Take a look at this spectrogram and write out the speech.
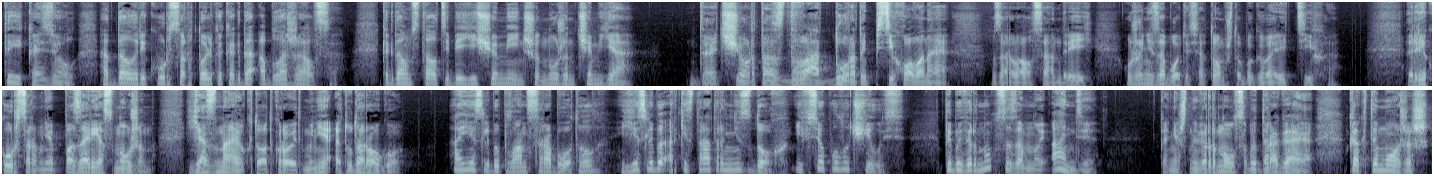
Ты, козел, отдал рекурсор только когда облажался, когда он стал тебе еще меньше нужен, чем я». «Да черта с два, дура ты психованная!» — взорвался Андрей, уже не заботясь о том, чтобы говорить тихо. «Рекурсор мне позарез нужен. Я знаю, кто откроет мне эту дорогу». «А если бы план сработал? Если бы оркестратор не сдох, и все получилось? Ты бы вернулся за мной, Анди?» «Конечно, вернулся бы, дорогая. Как ты можешь?»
